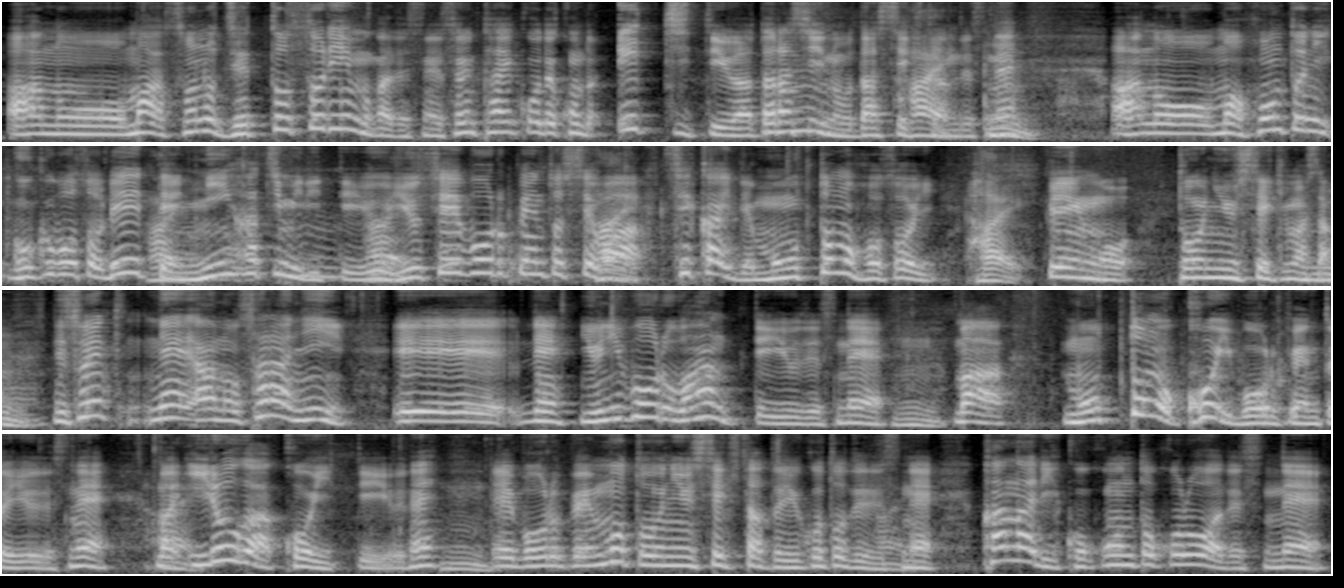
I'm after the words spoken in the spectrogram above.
あの、まあ、そのジェットストリームがですねそれに対抗で今度エッジっていう新しいのを出してきたんですね。はい。うんあのまあ、本当に極細0.28ミリっていうはい。油性ボールペンとしてはい。は世界で最も細いはい。ペンを投入してきました。うん。でそれねあのさらに、えーねユニボール1っていうですね、うん。まあ最も濃いボールペンというですね、まあはい色が濃いっていうね、うん。えーボールペンも投入してきたということでですね、かなりここのところはですね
